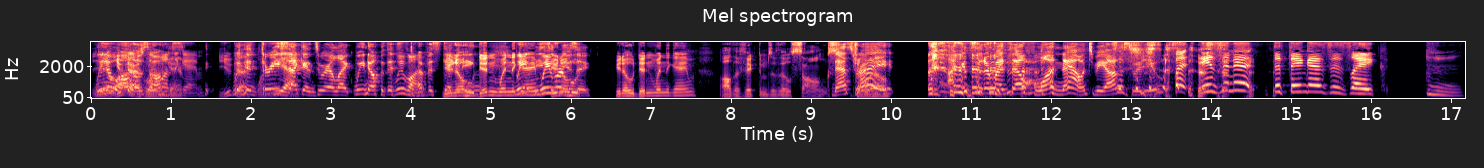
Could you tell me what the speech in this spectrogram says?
We Yeah, know all those songs. won the the game. game. You guys Within three game. seconds, we were like, we know this We won. devastating. You know who didn't win the We- game? we you were- know who? You know who didn't win the game? All the victims of those songs. That's Joel. right. I consider myself one now, to be honest with you. But isn't it the thing is is like isn't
